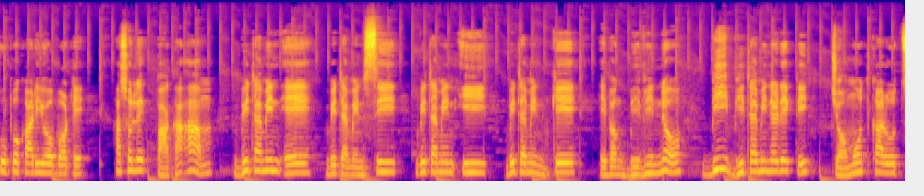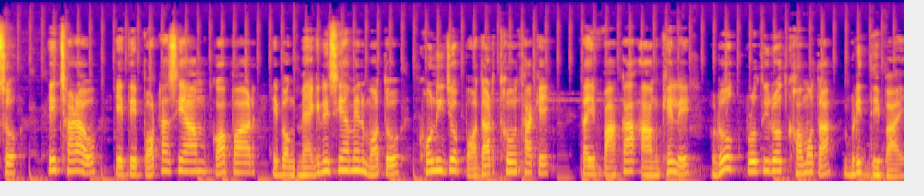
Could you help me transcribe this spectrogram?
উপকারীও বটে। আসলে পাকা আম vitamin A vitamin C vitamin E vitamin K এবং বিভিন্ন বি ভিটামিনের একটি চমৎকার উৎস। এছাড়াও এতে পটাশিয়াম, কপার এবং ম্যাগনেসিয়ামের মতো খনিজ পদার্থও থাকে। তাই পাকা আম খেলে রোগ প্রতিরোধ ক্ষমতা বৃদ্ধি পায়,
